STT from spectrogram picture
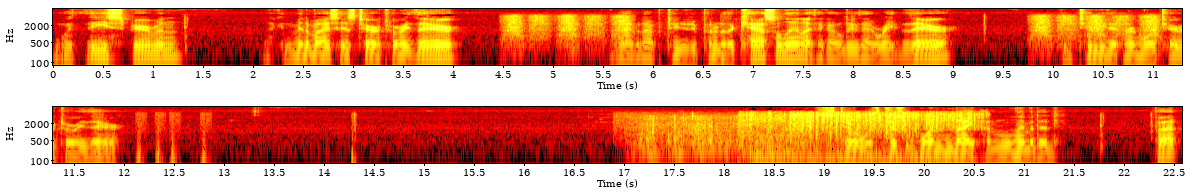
With these spearmen, I can minimize his territory there. I have an opportunity to put another castle in. I think I'll do that right there. Continue to earn more territory there. Still with just one knight I'm limited. But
